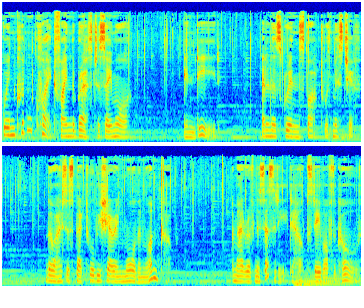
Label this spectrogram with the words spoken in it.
Gwyn couldn't quite find the breath to say more. Indeed. Eleanor's grin sparked with mischief. Though I suspect we'll be sharing more than one cup. A matter of necessity to help stave off the cold.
